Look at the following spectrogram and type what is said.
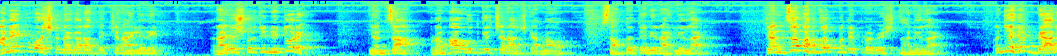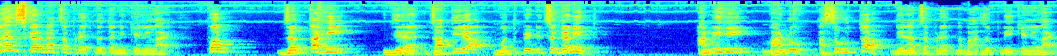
अनेक वर्ष नगराध्यक्ष राहिलेले राजेश्वरजी निटोरे यांचा प्रभाव उदगीरच्या राजकारणावर सातत्याने राहिलेला आहे. त्यांचा भाजपमध्ये प्रवेश झालेला आहे. म्हणजे हे बॅलन्स करण्याचा प्रयत्न त्यांनी केलेला आहे. पण जनता ही जातीय मतपेटीचं गणित आम्हीही मांडू असं उत्तर देण्याचा प्रयत्न भाजपने केलेला आहे.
